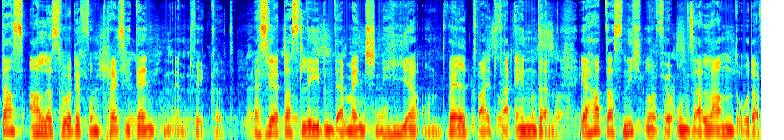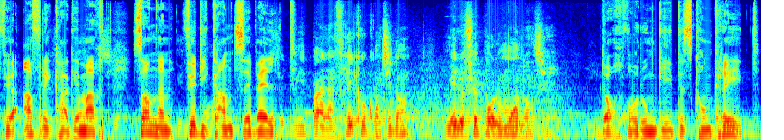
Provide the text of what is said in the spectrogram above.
Das alles wurde vom Präsidenten entwickelt. Es wird das Leben der Menschen hier und weltweit verändern. Er hat das nicht nur für unser Land oder für Afrika gemacht, sondern für die ganze Welt. Doch worum geht es konkret?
